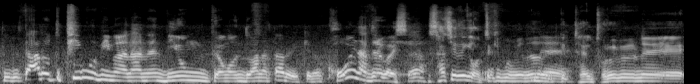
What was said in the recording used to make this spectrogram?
그리고 따로 또 피부 비만하는 미용 병원도 하나 따로 돼서 거의 다 들어가 있어요. 사실 이게 어떻게 보면은 네. 도로변에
